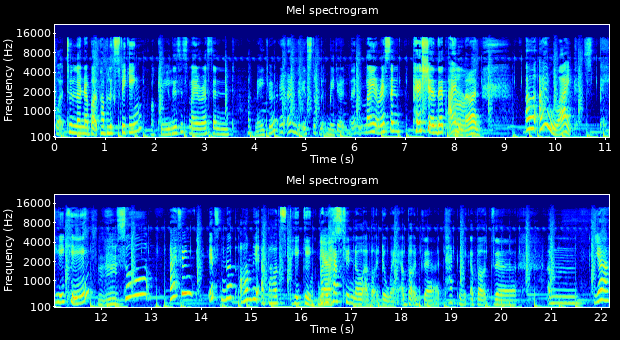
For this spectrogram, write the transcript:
what to learn about public speaking. okay This is my recent what major? Eh, eh, It's not major. My recent passion that I Uh. learned. Uh, I like speaking, so I think it's not only about speaking, but you have to know about the way, about the technique, about the um yeah,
